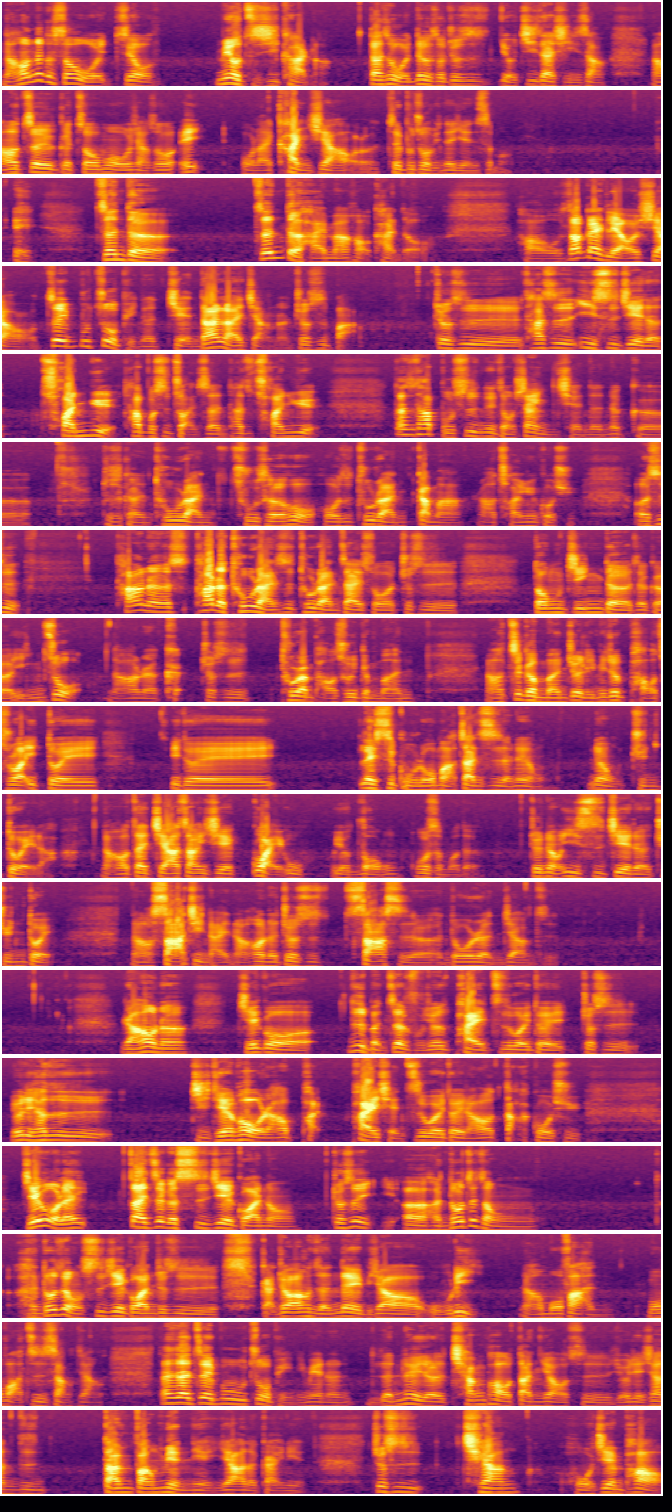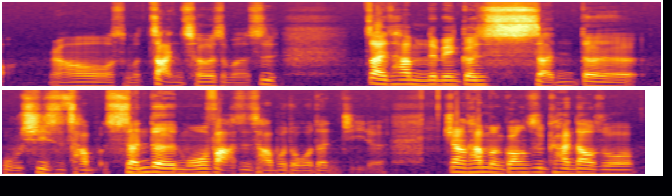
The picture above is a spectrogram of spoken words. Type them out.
然后那个时候我只有没有仔细看啊，但是我那个时候就是有记在心上，然后这个周末我想说，诶，我来看一下好了，这部作品在演什么？诶，真的真的还蛮好看的哦。好，我大概聊一下哦，这部作品呢，简单来讲呢，就是把就是它是异世界的穿越，它不是转生，它是穿越。但是它不是那种像以前的那个，就是可能突然出车祸，或者是突然干嘛，然后穿越过去，而是他呢，是他的突然是突然在说，就是东京的这个银座，然后呢，就是突然跑出一个门，然后这个门就里面就跑出来一堆一堆类似古罗马战士的那种那种军队啦，然后再加上一些怪物，有龙或什么的，就那种异世界的军队。然后杀进来，然后呢，就是杀死了很多人这样子。然后呢，结果日本政府就派自卫队，就是有点像是几天后，然后派派遣自卫队，然后打过去。结果嘞，在这个世界观哦，就是呃很多这种很多这种世界观，就是感觉好像人类比较无力，然后魔法很魔法至上这样。但在这部作品里面呢，人类的枪炮弹药是有点像是。单方面碾压的概念，就是枪、火箭炮，然后什么战车，什么是在他们那边跟神的武器是差不，神的魔法是差不多等级的。像他们光是看到说，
